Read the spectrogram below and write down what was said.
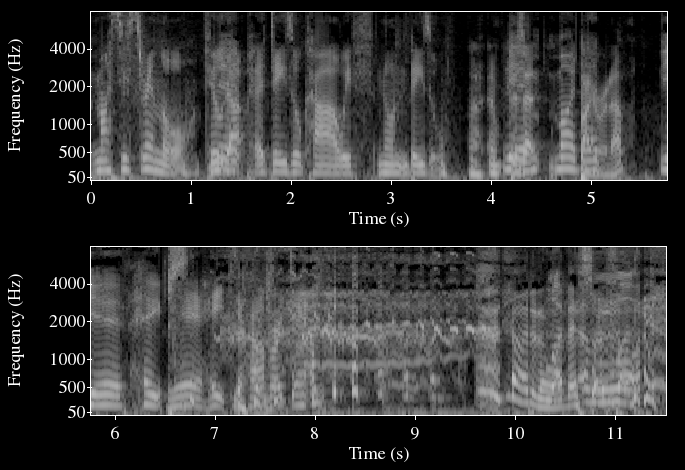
my sister in law filled Yeah. up her diesel car with non diesel. Uh, and does Yeah, that my dad- bugger it up? Yeah, heaps. Yeah, heaps. The car broke down. I don't know why Like that's so lot. funny.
